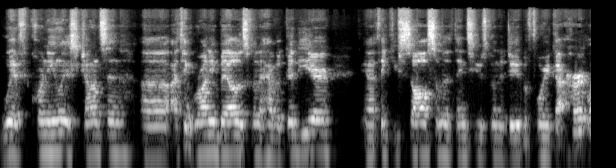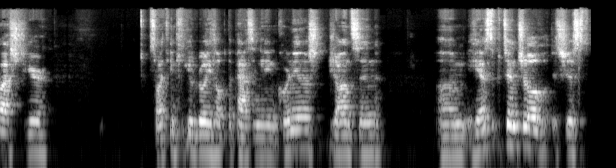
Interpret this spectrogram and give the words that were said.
with Cornelius Johnson. Uh, I think Ronnie Bell is going to have a good year. And I think you saw some of the things he was going to do before he got hurt last year. So I think he could really help the passing game. Cornelius Johnson, um, he has the potential. It's just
